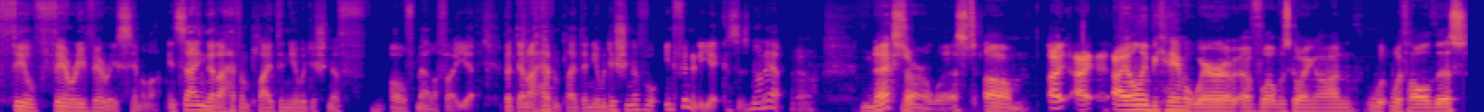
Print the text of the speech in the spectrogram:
feel very, very similar. In saying that, I haven't played the new edition of of Malifaux yet, but then I haven't played the new edition of Infinity yet because it's not out. Next on our list, um, I, I I only became aware of, of what was going on w- with all this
